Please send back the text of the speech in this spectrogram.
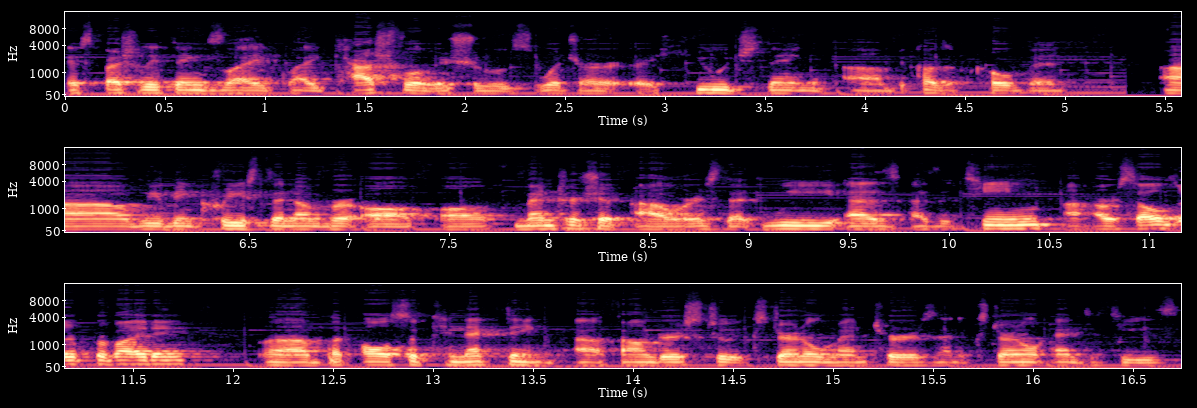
especially things like like cash flow issues, which are a huge thing uh, because of COVID. Uh, we've increased the number of, of mentorship hours that we as, as a team uh, ourselves are providing, uh, but also connecting uh, founders to external mentors and external entities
